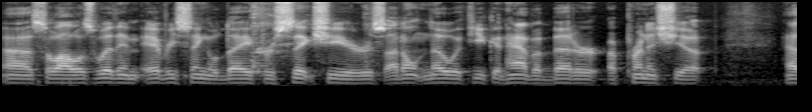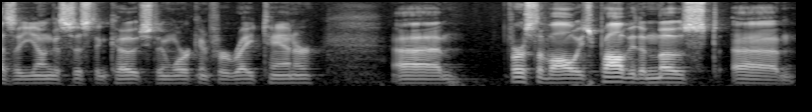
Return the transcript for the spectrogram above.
uh, so I was with him every single day for six years. I don't know if you can have a better apprenticeship as a young assistant coach than working for Ray Tanner. Um, first of all, he's probably the most um,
